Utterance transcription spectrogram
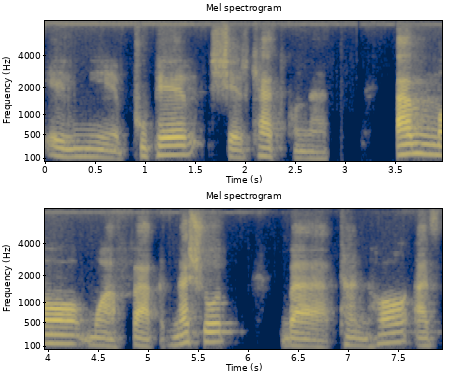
علمی پوپر شرکت کند. اما موفق نشد و تنها از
